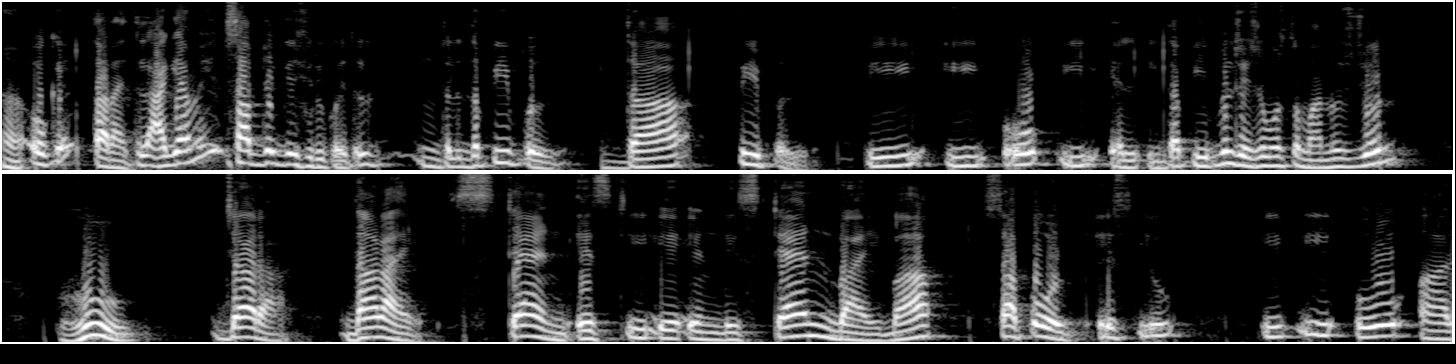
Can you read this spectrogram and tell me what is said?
হ্যাঁ ওকে তারাই। তাহলে আগে আমি সাবজেক্ট দিয়ে শুরু করি, তাহলে তাহলে the people the people P E O P L E the people সেই সমস্ত মানুষজন হু যারা দাঁড়ায়। Stand S T A N D stand by বা support S U P P O R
